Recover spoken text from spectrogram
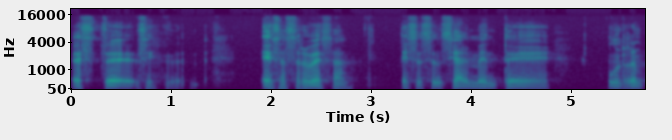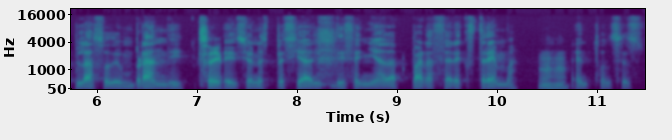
Este, sí, esa cerveza es esencialmente un reemplazo de un brandy, Sí. edición especial diseñada para ser extrema. Entonces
